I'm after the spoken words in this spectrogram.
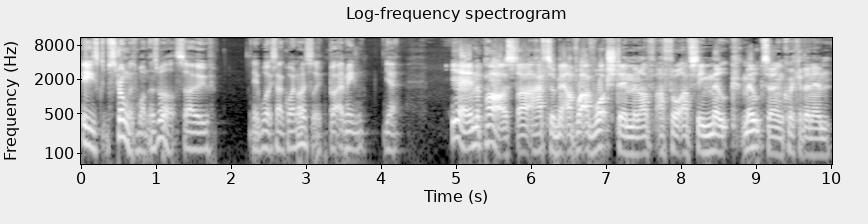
he's strong as one as well. So it works out quite nicely. But I mean, yeah, yeah, in the past, I have to admit, I've, I've watched him and I've I thought I've seen Milk Milk turn quicker than him.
